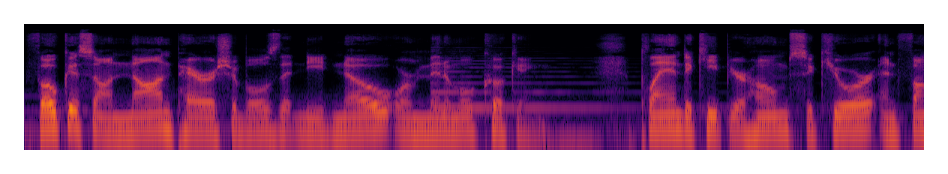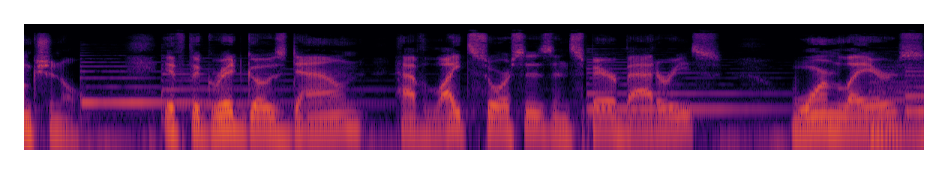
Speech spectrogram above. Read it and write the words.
Focus on non-perishables that need no or minimal cooking. Plan to keep your home secure and functional. If the grid goes down, have light sources and spare batteries. Warm layers,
